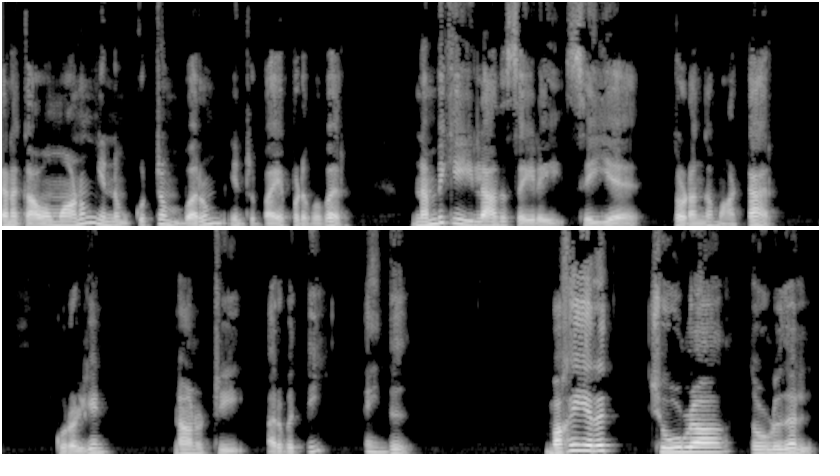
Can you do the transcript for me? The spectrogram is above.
தனக்கு அவமானம் என்னும் குற்றம் வரும் என்று பயப்படுபவர் நம்பிக்கை இல்லாத செயலை செய்ய தொடங்க மாட்டார். குரல் எண் நானூற்றி அறுபத்தி ஐந்து. வகையறச் சூழா தொழுதல்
